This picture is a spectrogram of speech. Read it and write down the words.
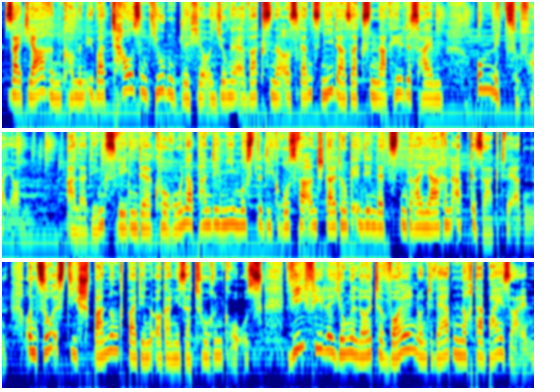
Seit Jahren kommen über 1000 Jugendliche und junge Erwachsene aus ganz Niedersachsen nach Hildesheim, um mitzufeiern. Allerdings wegen der Corona-Pandemie musste die Großveranstaltung in den letzten drei Jahren abgesagt werden. Und so ist die Spannung bei den Organisatoren groß. Wie viele junge Leute wollen und werden noch dabei sein?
